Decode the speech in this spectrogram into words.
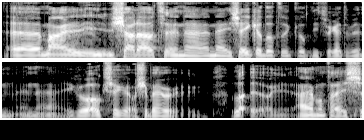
Eh, maar eh, shout-out en nee, zeker dat ik dat niet vergeten ben. En ik wil ook zeggen, als je bij... hij, want hij is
